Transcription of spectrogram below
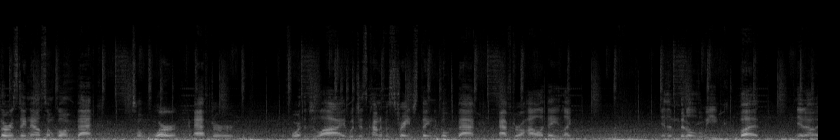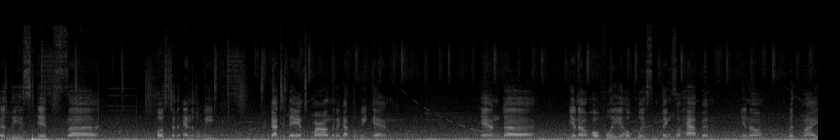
Thursday now, so I'm going back to work after Fourth of July, which is kind of a strange thing to go back after a holiday like in the middle of the week. But you know, at least it's uh, close to the end of the week. We've got today and tomorrow, and then I got the weekend and uh, you know, hopefully, hopefully some things will happen. You know, with my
